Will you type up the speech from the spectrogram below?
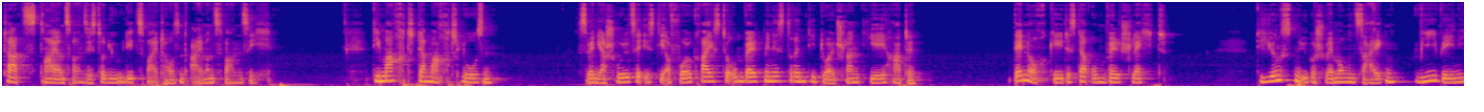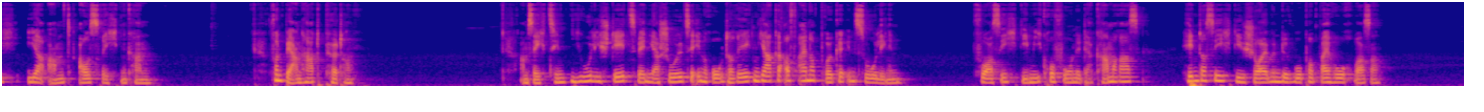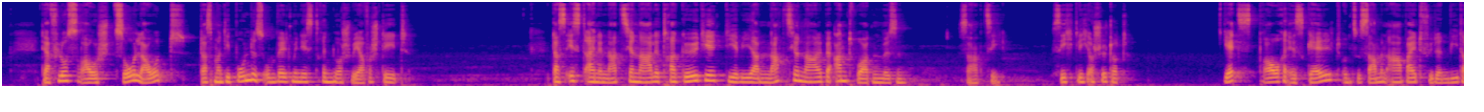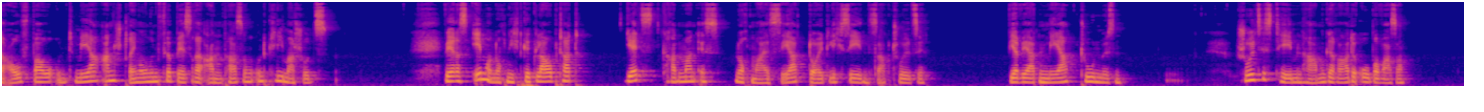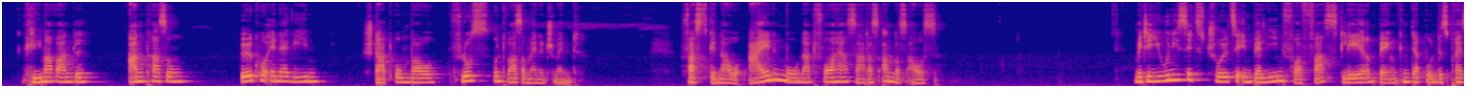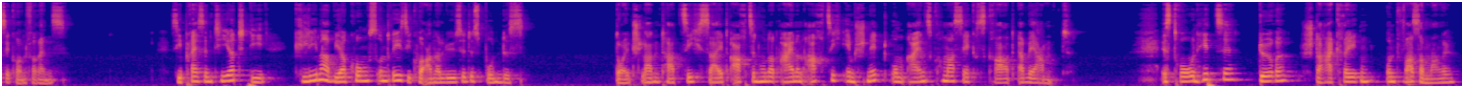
Taz, 23. Juli 2021. Die Macht der Machtlosen. Svenja Schulze ist die erfolgreichste Umweltministerin, die Deutschland je hatte. Dennoch geht es der Umwelt schlecht. Die jüngsten Überschwemmungen zeigen, wie wenig ihr Amt ausrichten kann. Von Bernhard Pötter. Am 16. Juli steht Svenja Schulze in roter Regenjacke auf einer Brücke in Solingen. Vor sich die Mikrofone der Kameras, hinter sich die schäumende Wupper bei Hochwasser. Der Fluss rauscht so laut, dass man die Bundesumweltministerin nur schwer versteht. Das ist eine nationale Tragödie, die wir national beantworten müssen, sagt sie, sichtlich erschüttert. Jetzt brauche es Geld und Zusammenarbeit für den Wiederaufbau und mehr Anstrengungen für bessere Anpassung und Klimaschutz. Wer es immer noch nicht geglaubt hat, jetzt kann man es nochmal sehr deutlich sehen, sagt Schulze. Wir werden mehr tun müssen. Schulzes Themen haben gerade Oberwasser. Klimawandel, Anpassung, Ökoenergien, Stadtumbau, Fluss- und Wassermanagement. Fast genau einen Monat vorher sah das anders aus. Mitte Juni sitzt Schulze in Berlin vor fast leeren Bänken der Bundespressekonferenz. Sie präsentiert die Klimawirkungs- und Risikoanalyse des Bundes. Deutschland hat sich seit 1881 im Schnitt um 1,6 Grad erwärmt. Es drohen Hitze, Dürre, Starkregen und Wassermangel.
